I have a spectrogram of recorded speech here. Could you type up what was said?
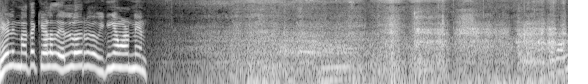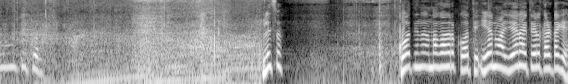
ಹೇಳಿದ ಮಾತ ಕೇಳಲ್ಲ ಎಲ್ಲರೂ ಹಿಂಗೆ ಮಾಡಿ ನೀನು. ನಿಲ್ಸು. ಕೋತಿ ನನ್ನ ಮಗ ಅಂದ್ರೆ ಕೋತಿ. ಏನು ಏನಾಯ್ತು ಹೇಳಿ ಕರೆಕ್ಟಾಗಿ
